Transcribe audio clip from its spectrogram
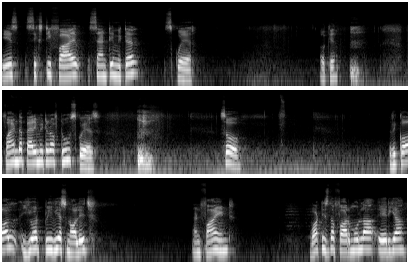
is 65 centimeter square. Okay. Find the perimeter of two squares. So recall your previous knowledge and find what is the formula area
